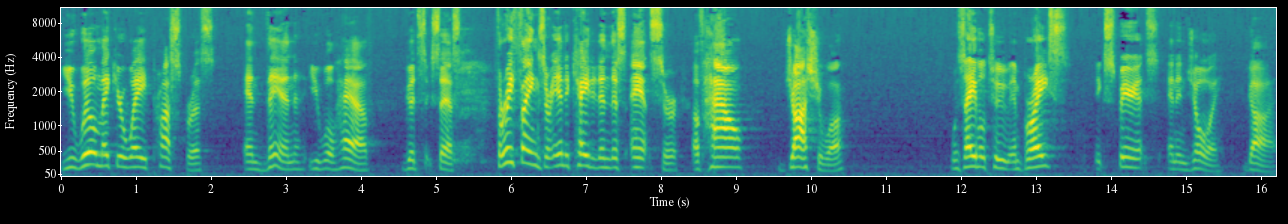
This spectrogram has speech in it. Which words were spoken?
you will make your way prosperous, and then you will have good success. Three things are indicated in this answer of how Joshua was able to embrace, experience, and enjoy God.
